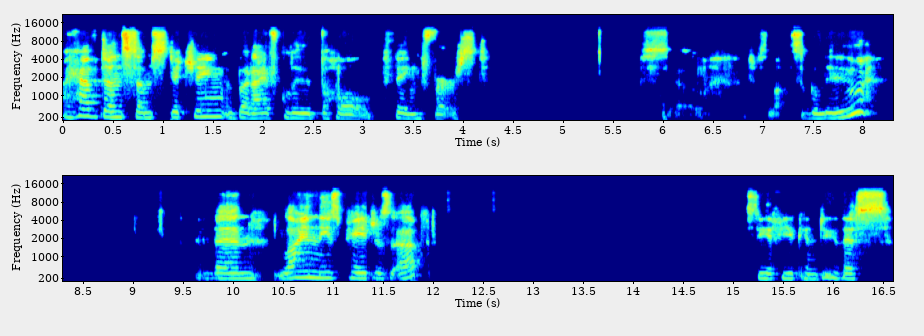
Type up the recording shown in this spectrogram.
I have done some stitching, but I've glued the whole thing first. So just lots of glue. And then line these pages up. see if you can do this.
